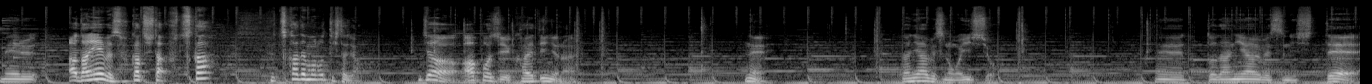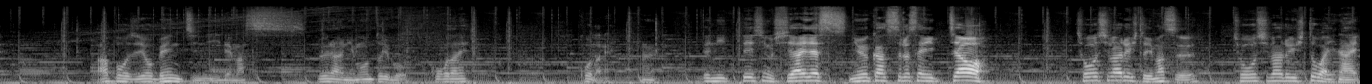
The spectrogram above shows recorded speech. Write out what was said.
メール。あ、ダニアウベス復活した ?2 日 ?2 日で戻ってきたじゃん。じゃあ、アポジ変えていいんじゃない？ねえ。ダニアウベスの方がいいっしょ。えー、っと、ダニアウベスにして、アポジをベンチに入れます。ブラにモントリボー。ここだね。こうだね。うん。で、日程シング試合です。入荷する戦いっちゃおう。調子悪い人います？調子悪い人はいない。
